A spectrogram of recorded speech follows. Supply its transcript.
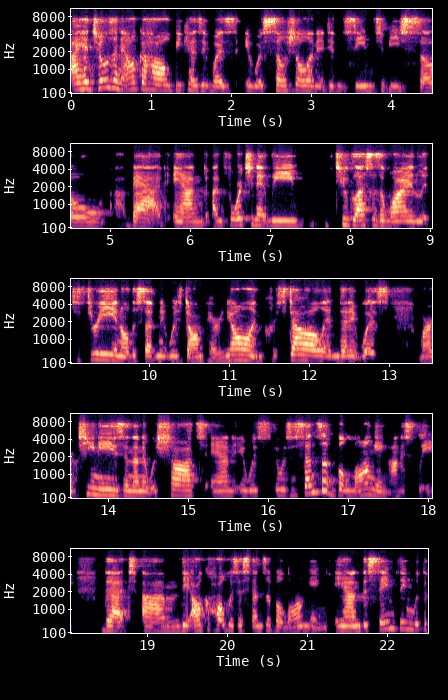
I had chosen alcohol because it was it was social and it didn't seem to be so uh, bad. And unfortunately, two glasses of wine led to three, and all of a sudden it was Dom Perignon and Cristal, and then it was martinis and then it was shots and it was it was a sense of belonging honestly that um, the alcohol was a sense of belonging. And the same thing with the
